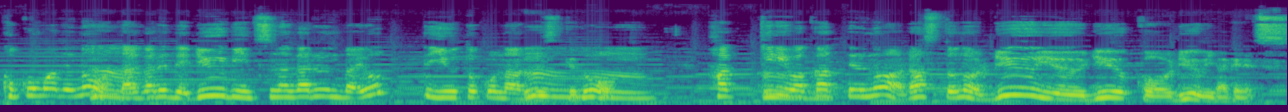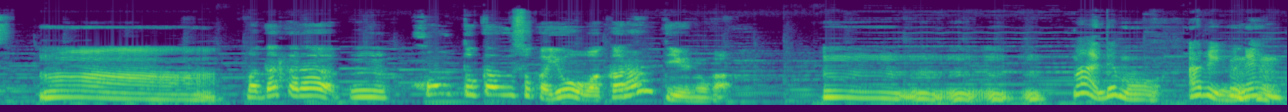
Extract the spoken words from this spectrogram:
ここまでの流れで劉備に繋がるんだよっていうとこなんですけど、うん。はっきり分かってるのはラストの劉裕、劉公、劉備だけです。まあ。まあだから、うん、本当か嘘かよう分からんっていうのが。うんうんうんうんうんうん。まあでも、あるよね。うん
